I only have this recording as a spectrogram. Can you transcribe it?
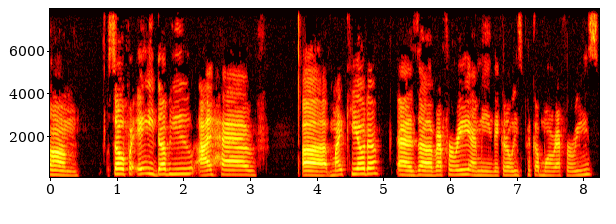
Um, so for AEW, I have uh, Mike Chioda as a referee. I mean, they could always pick up more referees.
